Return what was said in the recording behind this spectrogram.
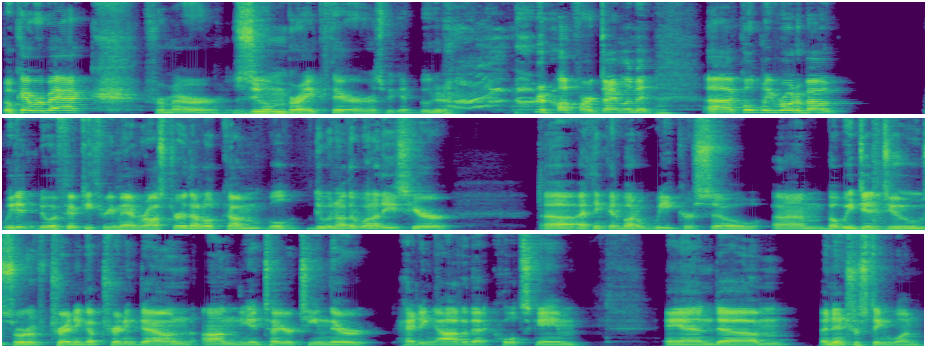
Okay, we're back from our Zoom break there as we get booted, off our time limit. Uh, Colton, we wrote about, we didn't do a 53 man roster. That'll come, we'll do another one of these here, uh, I think in about a week or so. Um, but we did do sort of trending up, trending down on the entire team there heading out of that Colts game. And um, an interesting one,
